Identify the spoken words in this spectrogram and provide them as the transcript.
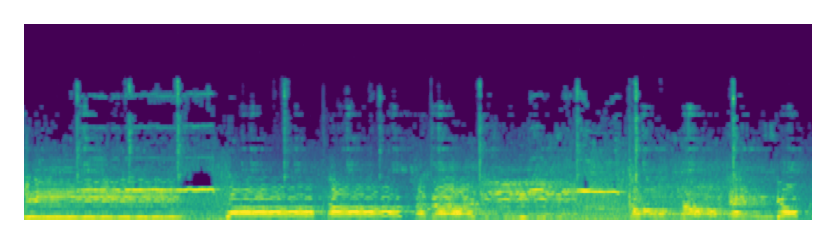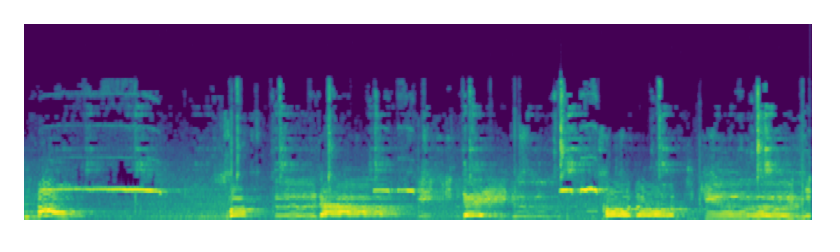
海。球に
